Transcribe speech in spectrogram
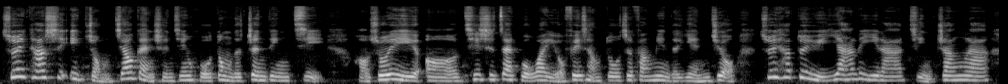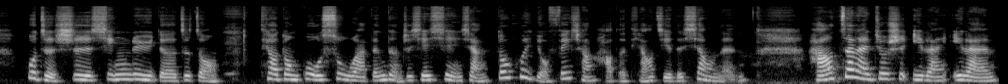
所以它是一种交感神经活动的镇定剂。好，所以呃，其实在国外有非常多这方面的研究，所以它对于压力啦、紧张啦。或者是心率的这种跳动过速啊等等这些现象，都会有非常好的调节的效能。好，再来就是依兰依兰，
